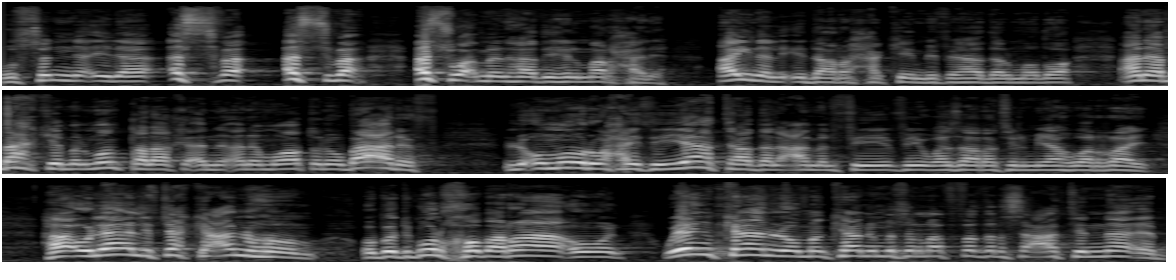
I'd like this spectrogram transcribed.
وصلنا إلى أسوأ أسوأ أسوأ من هذه المرحلة. أين الإدارة الحكيمة في هذا الموضوع؟ أنا بحكي من منطلق أن أنا مواطن وبعرف الأمور وحيثيات هذا العمل في في وزارة المياه والري، هؤلاء اللي بتحكي عنهم وبتقول خبراء وين كانوا؟ من كانوا مثل ما تفضل سعادة النائب.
